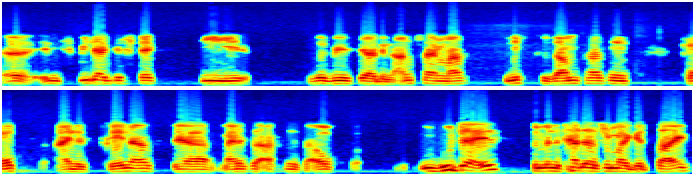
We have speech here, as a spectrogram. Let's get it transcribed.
äh, in Spieler gesteckt, die, so wie es ja den Anschein macht, nicht zusammenpassen, trotz eines Trainers, der meines Erachtens auch ein guter ist, zumindest hat er es schon mal gezeigt,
